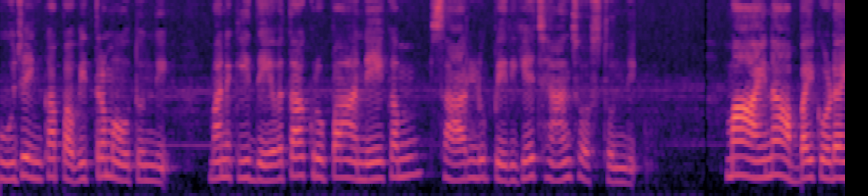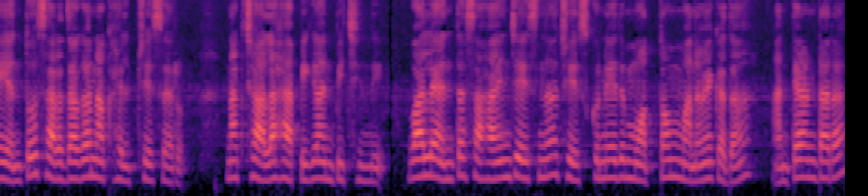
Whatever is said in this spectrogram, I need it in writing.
పూజ ఇంకా పవిత్రం అవుతుంది మనకి దేవతా కృప అనేకం సార్లు పెరిగే ఛాన్స్ వస్తుంది. మా ఆయన అబ్బాయి కూడా ఎంతో సరదాగా నాకు హెల్ప్ చేశారు. నాకు చాలా హ్యాపీగా అనిపించింది. వాళ్ళు ఎంత సహాయం చేసినా చేసుకునేది మొత్తం మనమే కదా? అంతే అంటారా?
